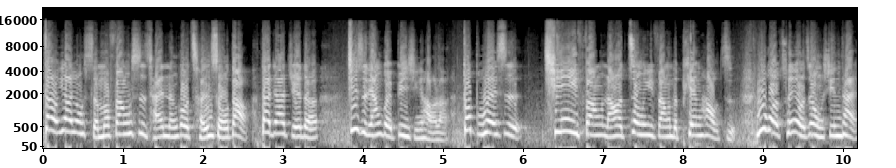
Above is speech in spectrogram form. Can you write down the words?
到要用什么方式才能够成熟到大家觉得，即使两轨并行好了，都不会是轻一方然后重一方的偏好制。如果存有这种心态，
